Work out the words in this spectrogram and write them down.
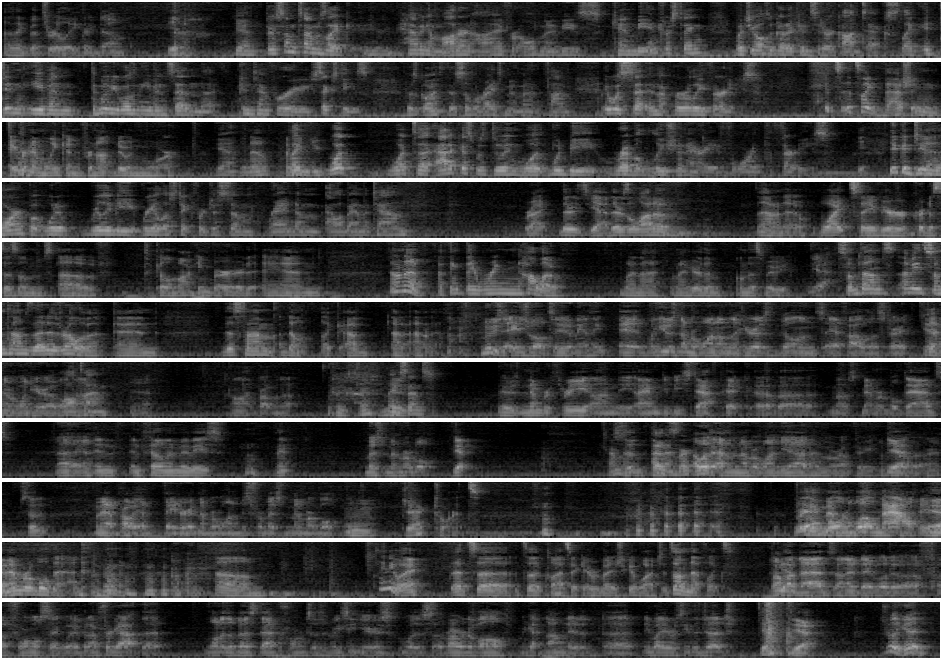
I think that's really Pretty dumb. yeah. yeah. There's sometimes like having a modern eye for old movies can be interesting, but you also got to consider context. Like it didn't even the movie wasn't even set in the contemporary '60s. It was going through the civil rights movement at the time. It was set in the early '30s. It's it's like bashing Abraham Lincoln for not doing more. Yeah, You know, I like mean, you, what what uh, Atticus was doing would would be revolutionary for the 30s. Yeah. You could do Yeah. more, but would it really be realistic for just some random Alabama town? Right. There's yeah, there's a lot of I don't know, white savior criticisms of To Kill a Mockingbird and I don't know. I think they ring hollow when I when I hear them on this movie. Yeah. Sometimes I mean sometimes that is relevant and this time I don't. Like I I, I don't know. Movies aged well too. I mean, I think uh, when he was number one on the heroes and villains AFI list, right? Yeah. number one hero of all, All time. Yeah, I don't have a problem with that. Yeah, makes sense. Who's number three on the IMDb staff pick of uh, most memorable dads Oh yeah, in, in film and movies? Yeah. most memorable. Yep. I So remember. I remember. I wouldn't have him number one. Yeah, I'd have him around three. That's Yeah. probably right. So I mean, I'd probably have Vader at number one just for most memorable. Jack Torrance. yeah, Well, memorable. well, now A Yeah. memorable dad. um. Anyway, that's a it's a classic. Everybody should go watch. It's on Netflix. talking Yeah. about dads. I know Dave will do a, a formal segue, but I forgot that one of the best dad performances in recent years was uh, Robert Duvall. He got nominated. Uh, anybody ever see The Judge? Yeah, yeah. It's really good.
